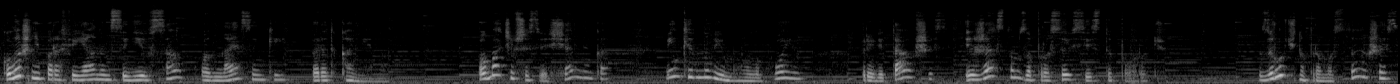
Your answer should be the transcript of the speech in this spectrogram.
Колишній парафіянин сидів сам однесенький перед каміном. Побачивши священника, він кивнув йому головою, привітавшись і жестом запросив сісти поруч. Зручно примостившись,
